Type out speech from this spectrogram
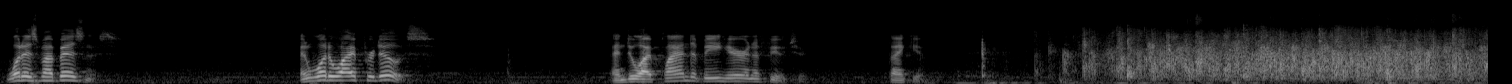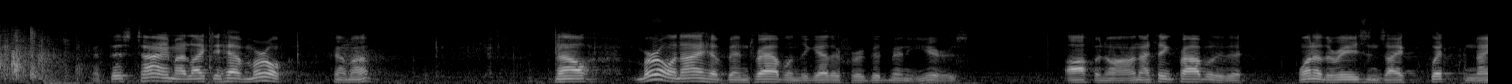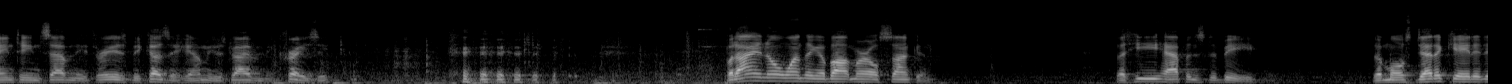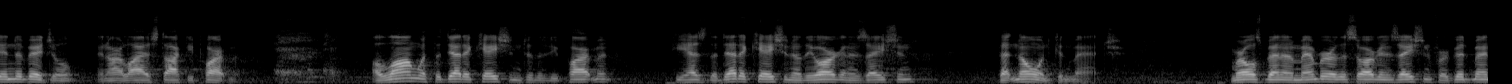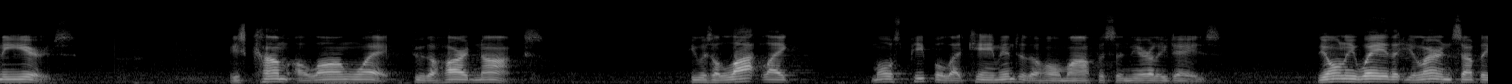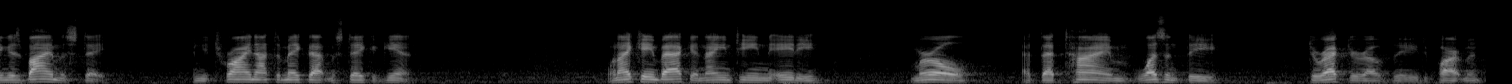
What is my business? And what do I produce? And do I plan to be here in the future? Thank you. At this time, I'd like to have Merle come up. Now, Merle and I have been traveling together for a good many years, off and on. I think probably the one of the reasons I quit in 1973 is because of him. He was driving me crazy. but I know one thing about Merle Sunken that he happens to be the most dedicated individual in our livestock department. Along with the dedication to the department, he has the dedication of the organization that no one can match. Merle's been a member of this organization for a good many years. He's come a long way through the hard knocks. He was a lot like most people that came into the home office in the early days. The only way that you learn something is by mistake and you try not to make that mistake again. When I came back in 1980, Merle at that time wasn't the director of the department,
